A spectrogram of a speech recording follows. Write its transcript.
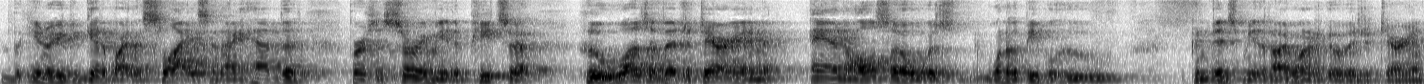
But you know, you could get it by the slice, and I had the person serving me the pizza who was a vegetarian and also was one of the people who convinced me that I wanted to go vegetarian.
